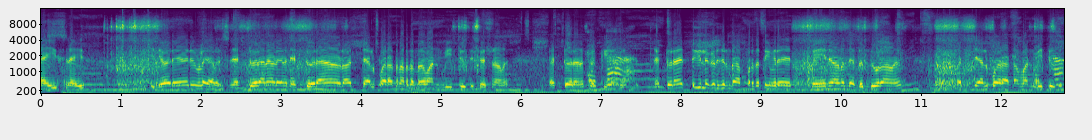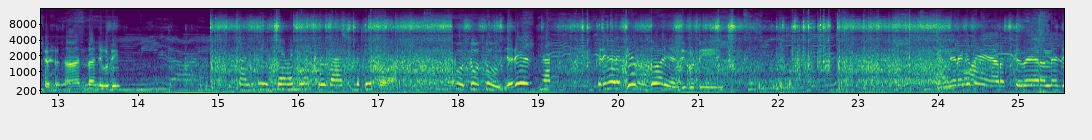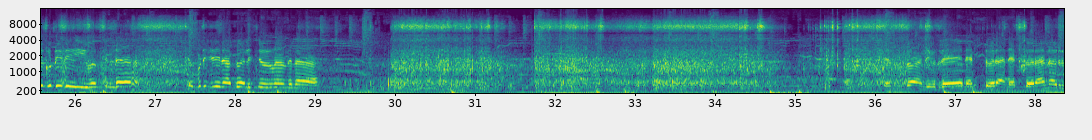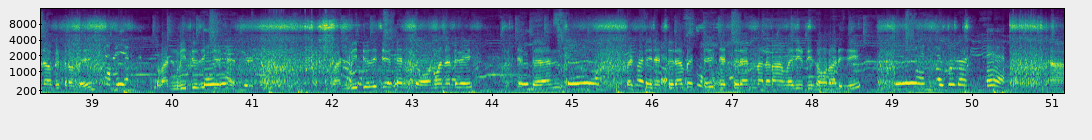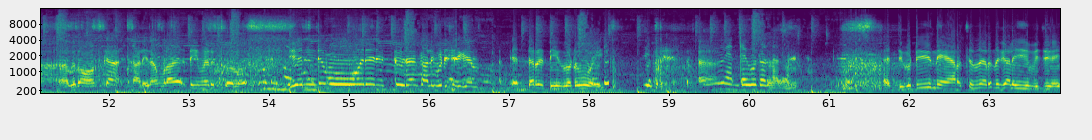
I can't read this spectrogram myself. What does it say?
Nice nice ഇനി ഒരേ ഒരു പ്ലെയർ നെറ്റ് വരാൻ എവിടെയാണ്? നെറ്റ് വരാൻ അവിടെ പോരാട്ടം നടത്തുന്നത്. വൺ ബി ടു സിറ്റുവേഷൻ ആണ്. നെറ്റ് വരാൻ സെക്ക് ചെയ്യാറ് നെറ്റ് വരാൻ എട്ട് കിലോ അടിച്ചിട്ടുണ്ട്. അപ്പുറത്തെ ടീമിലെ മെയിൻ ആണ്. നെടുന്തൂറാണ് ഒറ്റയാൾ പോരാട്ടം വൺ ബി ടു സിറ്റുവേഷൻ ആ എന്താ ചുകുട്ടി ഇങ്ങനെയൊക്കെ നേരത്തെ നേരല്ല അഞ്ചുകുട്ടി ദൈവത്തിന്റെ പിടിച്ച് ഇതിനകത്ത് വലിച്ചു എന്തിനാ? അഞ്ചുകുട്ടി നെറ്റ് വരാൻ നെറ്റ് വരാൻ ഒരു കിട്ടുന്നുണ്ട് one v two situation one v two situation zone വന്നിട്ട് കൈ നെറ്റ് വരാൻ പെട്ട് നെറ്റ് വരാൻ പെട്ട് നെറ്റ് വരാൻ നല്ല ഡാമേജ് കിട്ടി സോൺ അടിച്ച്. ആ നമുക്ക് നോക്കാം. കളി നമ്മളെ ടീം എടുക്കുള്ളൂ. എന്റെ മോനെ നെറ്റ് വരാൻ കളി പിടിച്ചേക്കാൻ എന്റെ റെഡി കൊണ്ട് പോയി. എന്റെ കൂടെ ഉള്ളതാണ് അഞ്ചുകുട്ടി നേർച്ച നേർന്ന് കളി വിജയ്.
